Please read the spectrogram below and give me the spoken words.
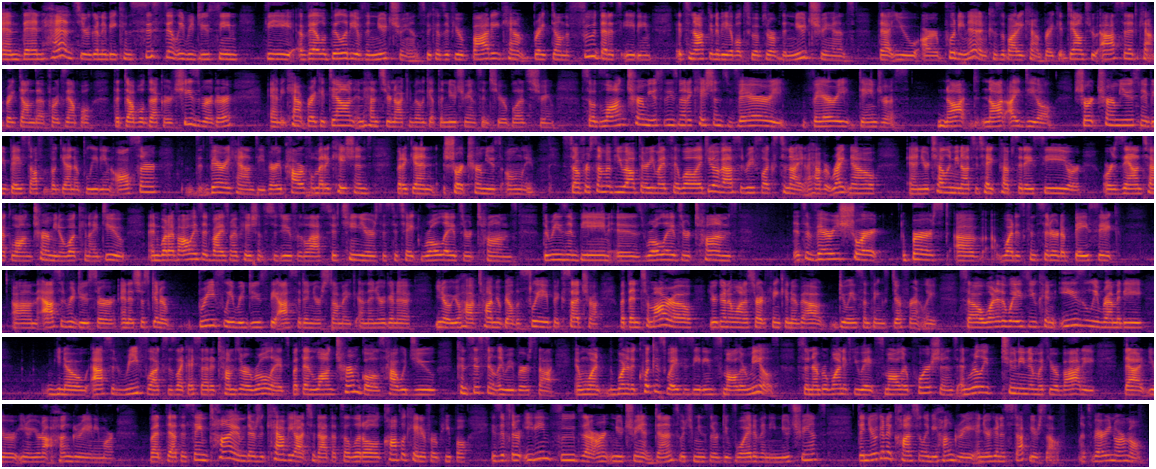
And then hence you're going to be consistently reducing the availability of the nutrients because if your body can't break down the food that it's eating, it's not going to be able to absorb the nutrients that you are putting in because the body can't break it down through acid, can't break down the, for example, the double decker cheeseburger, and it can't break it down, and hence you're not going to be able to get the nutrients into your bloodstream. So long-term use of these medications, very, very dangerous, not, not ideal. Short-term use may be based off of, again, a bleeding ulcer, very handy, very powerful medications, but again, short-term use only. So for some of you out there, you might say, well, I do have acid reflux tonight. I have it right now, and you're telling me not to take Pepcid AC or, or Zantac long-term. You know, what can I do? And what I've always advised my patients to do for the last 15 years is to take Rolaids or Tums. The reason being is Rolaids or Tums, it's a very short burst of what is considered a basic um, acid reducer and it's just going to briefly reduce the acid in your stomach and then you're going to you know you'll have time you'll be able to sleep etc but then tomorrow you're going to want to start thinking about doing some things differently. So one of the ways you can easily remedy you know, acid reflux is like I said, a Tums or a Rolaids, but then long-term goals, how would you consistently reverse that? And one, one of the quickest ways is eating smaller meals. So number one, if you ate smaller portions and really tuning in with your body that you're, you know, you're not hungry anymore. But at the same time, there's a caveat to that that's a little complicated for people, is if they're eating foods that aren't nutrient dense, which means they're devoid of any nutrients, then you're going to constantly be hungry and you're going to stuff yourself. That's very normal.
